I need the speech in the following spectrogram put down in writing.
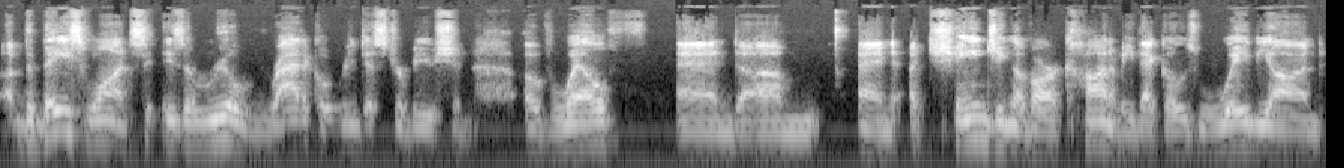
uh, the base wants is a real radical redistribution of wealth and um, and a changing of our economy that goes way beyond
